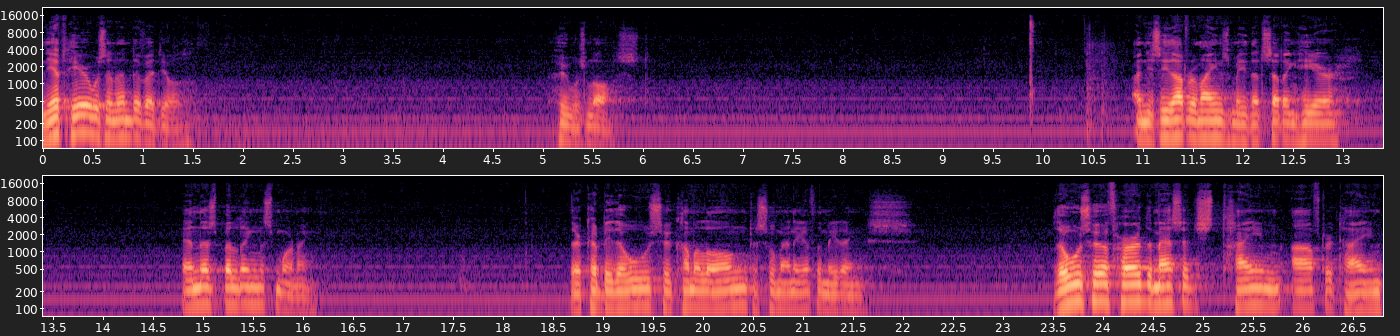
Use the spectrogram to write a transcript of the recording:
And yet, here was an individual who was lost. And you see, that reminds me that sitting here in this building this morning, there could be those who come along to so many of the meetings. Those who have heard the message time after time,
